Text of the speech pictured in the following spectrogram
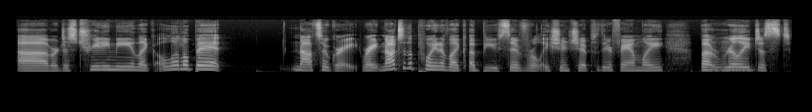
um, or just treating me like a little bit not so great, right? Not to the point of like abusive relationships with your family, but mm-hmm. really just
